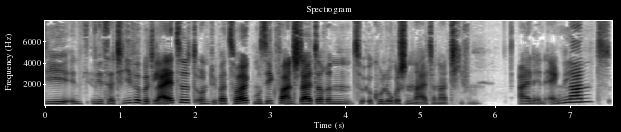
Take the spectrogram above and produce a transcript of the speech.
Die Initiative begleitet und überzeugt Musikveranstalterinnen zu ökologischen Alternativen. Eine in England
